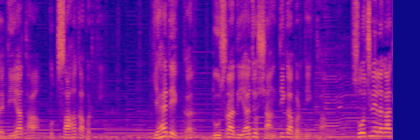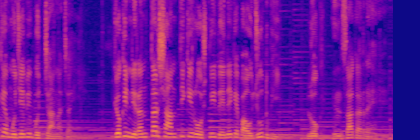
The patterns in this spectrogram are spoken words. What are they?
वह दिया था उत्साह का प्रतीक। यह देखकर दूसरा दिया जो शांति का प्रतीक था, सोचने लगा कि मुझे भी बुझ जाना चाहिए, क्योंकि निरंतर शांति की रोशनी देने के बावजूद भी लोग हिंसा कर रहे हैं।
